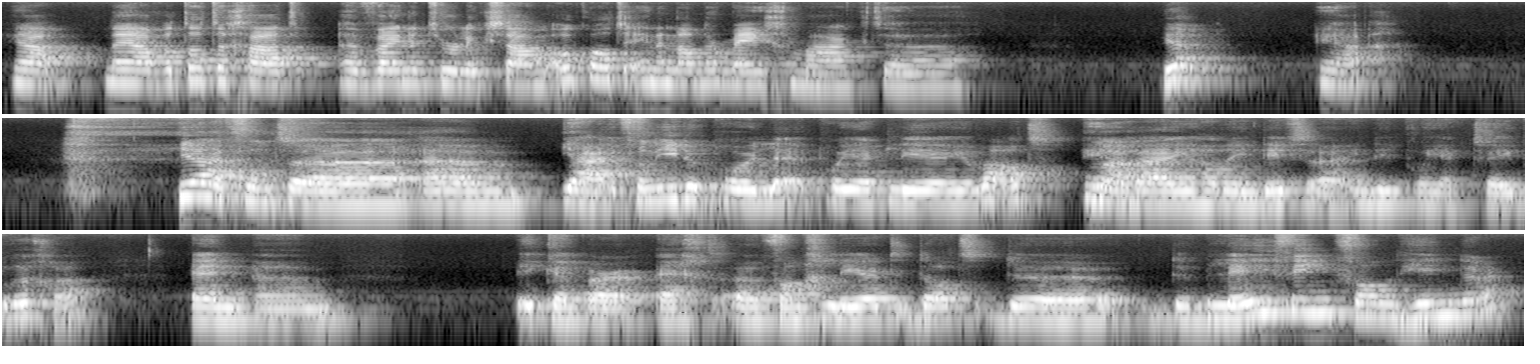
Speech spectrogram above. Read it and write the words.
Ja, nou ja, wat dat er gaat, hebben wij natuurlijk samen ook wel het een en ander meegemaakt. eh. Ja. ja, Ja, ik vond, eh, ehm, ja, van ieder proje- project leer je wat. Ja. Maar wij hadden in dit, eh, in dit project twee bruggen. En ehm, ik heb er echt eh, van geleerd dat de, de beleving van hinder...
